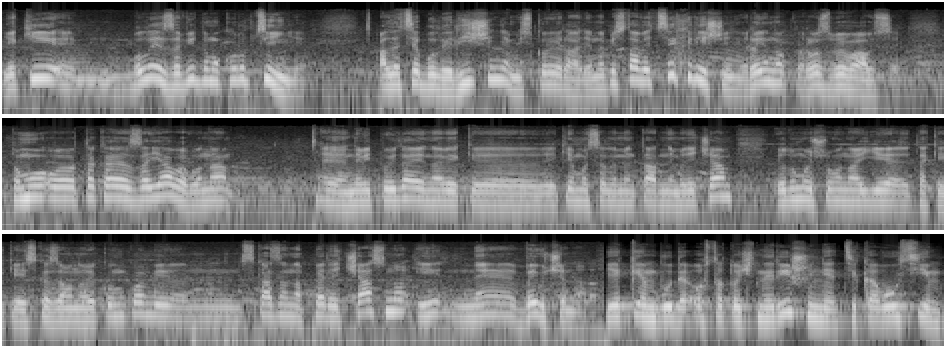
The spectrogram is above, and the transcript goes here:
які були завідомо корупційні. Але це були рішення міської ради. На підставі цих рішень ринок розвивався. Тому така заява вона е, не відповідає навіть е, якимось елементарним речам. Я думаю, що вона є, так як я і сказав на виконкомі, сказана передчасно і не вивчена. Яким буде остаточне рішення, цікаво усім.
